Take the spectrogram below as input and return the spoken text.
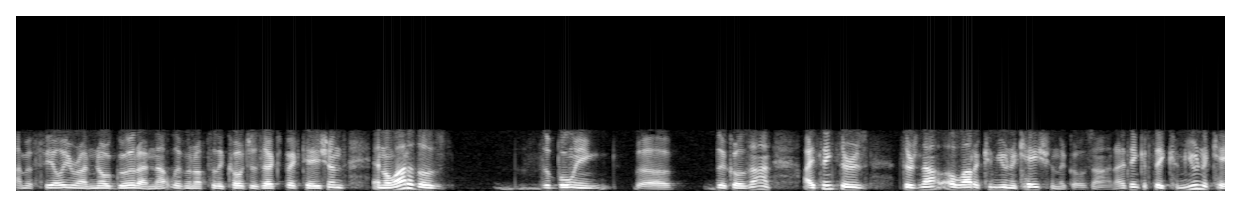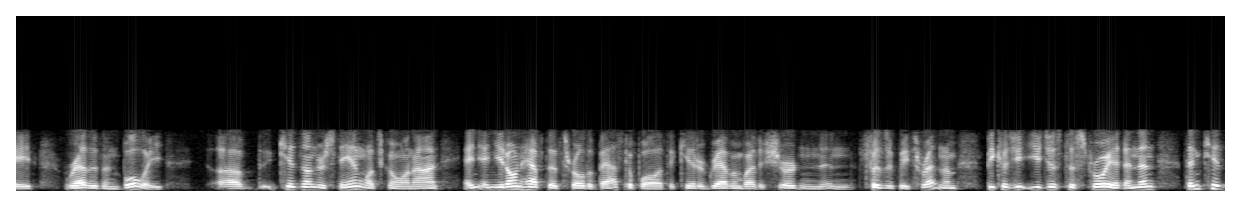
I'm a failure. I'm no good. I'm not living up to the coach's expectations. And a lot of those, the bullying uh, that goes on. I think there's there's not a lot of communication that goes on. I think if they communicate rather than bully, uh, kids understand what's going on, and and you don't have to throw the basketball at the kid or grab him by the shirt and, and physically threaten him because you you just destroy it, and then then kids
